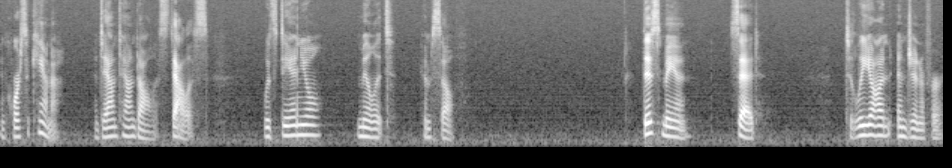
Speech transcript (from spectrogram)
and Corsicana in downtown Dallas, Dallas was Daniel Millet himself. This man said to Leon and Jennifer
